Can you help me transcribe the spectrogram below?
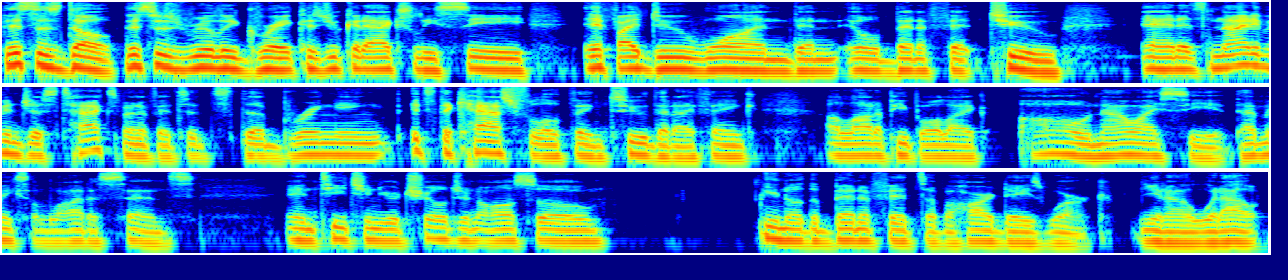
"This is dope. This is really great." Because you could actually see if I do one, then it will benefit two, and it's not even just tax benefits; it's the bringing, it's the cash flow thing too that I think a lot of people are like, "Oh, now I see it. That makes a lot of sense." And teaching your children also, you know, the benefits of a hard day's work, you know, without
